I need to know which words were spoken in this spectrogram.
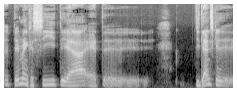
Øh, det man kan sige, det er, at øh, de danske,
